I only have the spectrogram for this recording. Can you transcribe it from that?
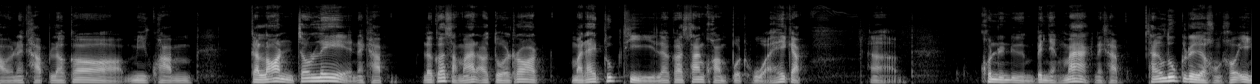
วๆนะครับ แล้วก็มีความกระล่อนเจ้าเล่ห์นะครับ แล้วก็สามารถเอาตัวรอดมาได้ทุกที แล้วก็สร้างความปวดหัวให้กับ คนอื่นๆเป็นอย่างมากนะครับ ทั้งลูกเรือของเขาเอง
